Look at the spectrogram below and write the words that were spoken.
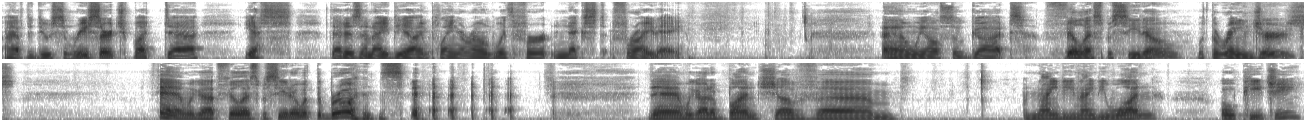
I have to do some research, but uh, yes, that is an idea I'm playing around with for next Friday. And we also got Phil Esposito with the Rangers. And we got Phil Esposito with the Bruins. then we got a bunch of um, 90 91 O-Pee-Chee.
